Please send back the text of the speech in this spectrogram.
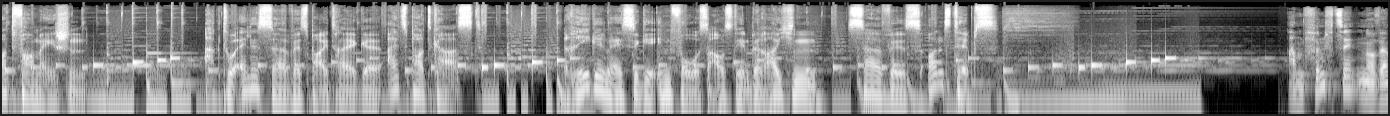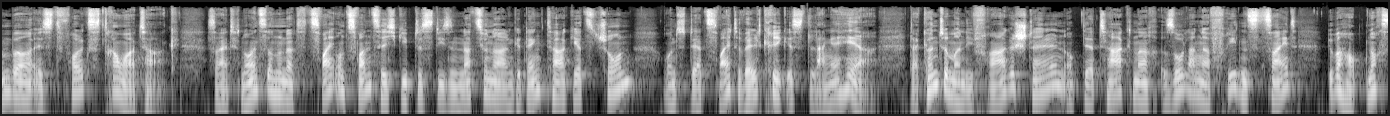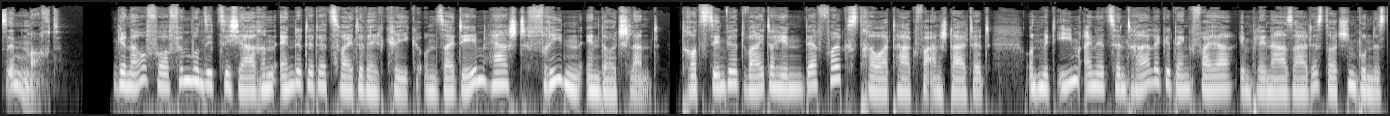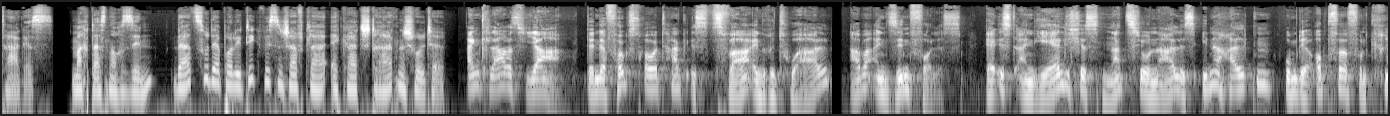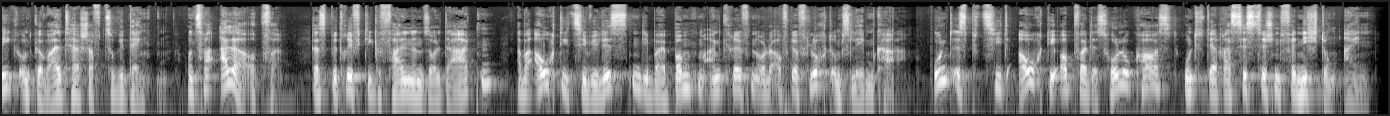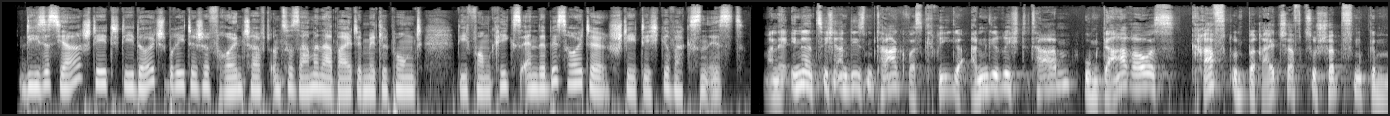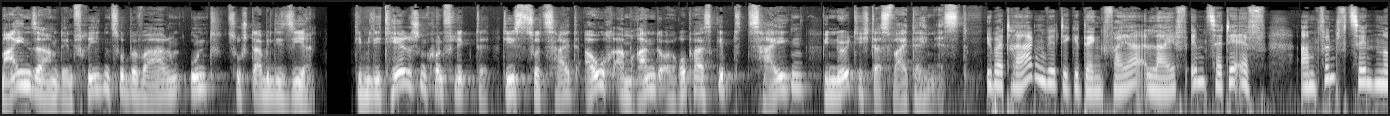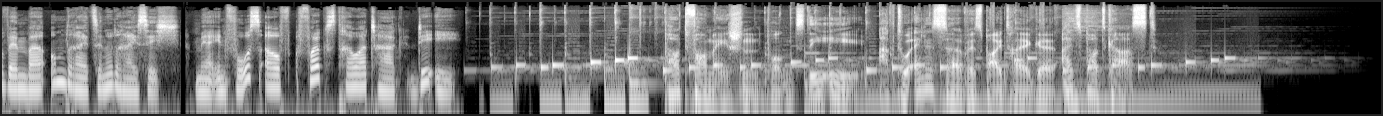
Podformation. Aktuelle Servicebeiträge als Podcast. Regelmäßige Infos aus den Bereichen Service und Tipps. Am 15. November ist Volkstrauertag. Seit 1922 gibt es diesen nationalen Gedenktag jetzt schon und der Zweite Weltkrieg ist lange her. Da könnte man die Frage stellen, ob der Tag nach so langer Friedenszeit überhaupt noch Sinn macht. Genau vor 75 Jahren endete der Zweite Weltkrieg und seitdem herrscht Frieden in Deutschland. Trotzdem wird weiterhin der Volkstrauertag veranstaltet und mit ihm eine zentrale Gedenkfeier im Plenarsaal des Deutschen Bundestages. Macht das noch Sinn? Dazu der Politikwissenschaftler Eckhard Stratenschulte. Ein klares Ja, denn der Volkstrauertag ist zwar ein Ritual, aber ein sinnvolles. Er ist ein jährliches nationales Innehalten, um der Opfer von Krieg und Gewaltherrschaft zu gedenken. Und zwar aller Opfer. Das betrifft die gefallenen Soldaten, aber auch die Zivilisten, die bei Bombenangriffen oder auf der Flucht ums Leben kamen. Und es bezieht auch die Opfer des Holocaust und der rassistischen Vernichtung ein. Dieses Jahr steht die deutsch-britische Freundschaft und Zusammenarbeit im Mittelpunkt, die vom Kriegsende bis heute stetig gewachsen ist. Man erinnert sich an diesem Tag, was Kriege angerichtet haben, um daraus Kraft und Bereitschaft zu schöpfen, gemeinsam den Frieden zu bewahren und zu stabilisieren. Die militärischen Konflikte, die es zurzeit auch am Rand Europas gibt, zeigen, wie nötig das weiterhin ist. Übertragen wird die Gedenkfeier live im ZDF am 15. November um 13.30 Uhr. Mehr Infos auf volkstrauertag.de. Podformation.de Aktuelle Servicebeiträge als Podcast.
